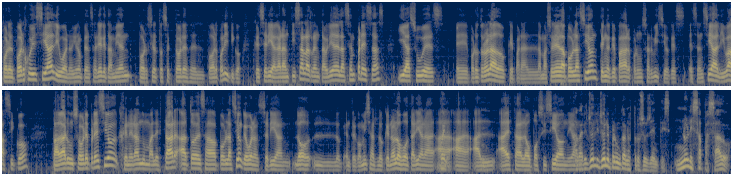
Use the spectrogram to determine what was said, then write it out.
por el Poder Judicial y bueno, yo uno pensaría que también por ciertos sectores del Poder Político, que sería garantizar la rentabilidad de las empresas y a su vez, eh, por otro lado, que para la mayoría de la población tenga que pagar por un servicio que es esencial y básico, pagar un sobreprecio generando un malestar a toda esa población que bueno serían lo, entre comillas lo que no los votarían a, a, esta la oposición digamos. a ver yo, yo le pregunto a nuestros oyentes ¿no les ha pasado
